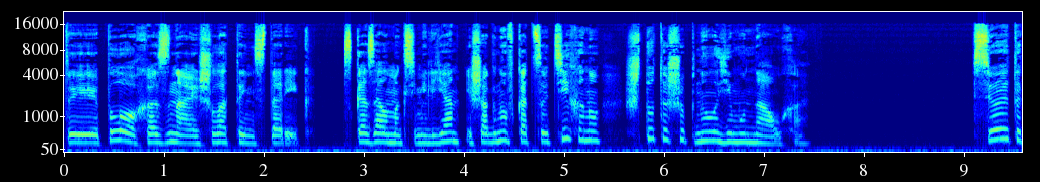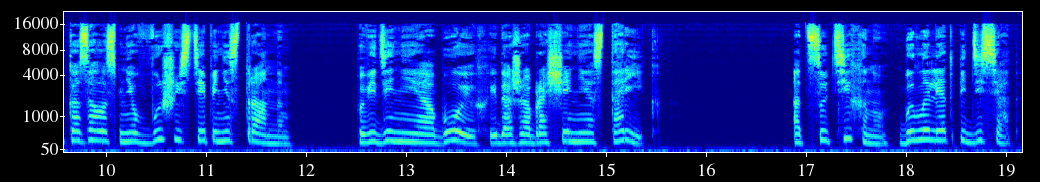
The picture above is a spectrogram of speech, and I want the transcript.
«Ты плохо знаешь латынь, старик», — сказал Максимилиан и, шагнув к отцу Тихону, что-то шепнул ему на ухо. Все это казалось мне в высшей степени странным. Поведение обоих и даже обращение «старик». Отцу Тихону было лет пятьдесят,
